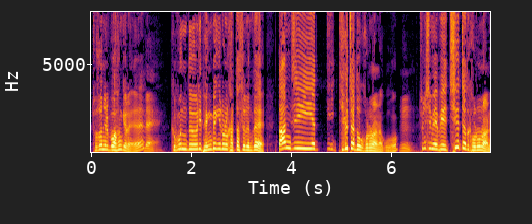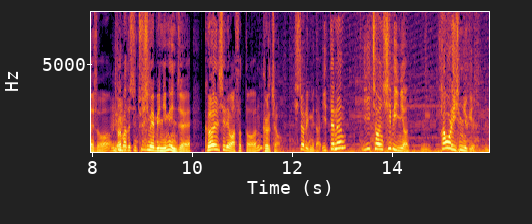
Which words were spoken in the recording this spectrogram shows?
조선일보 한겨레. 네. 그분들이 뱅뱅 이론을 갖다 쓰는데 딴지에 디- 디귿자도 거론 안 하고 음. 춘심애비의 치읓자도 거론을 안 해서 열받으신 춘심애비님이 이제 그 알실에 왔었던 그렇죠. 시절입니다. 이때는 2012년 4월 음. 26일 음.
